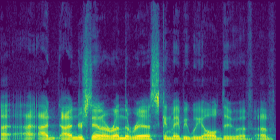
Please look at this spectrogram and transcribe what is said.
I, I, understand I run the risk, and maybe we all do, of, of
